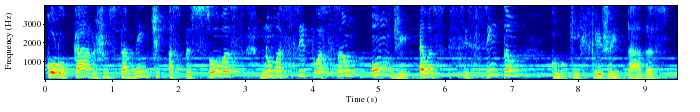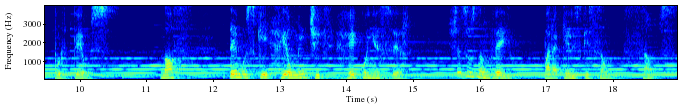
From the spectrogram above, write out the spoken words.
colocar justamente as pessoas numa situação onde elas se sintam como que rejeitadas por Deus. Nós temos que realmente reconhecer Jesus não veio para aqueles que são sãos,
